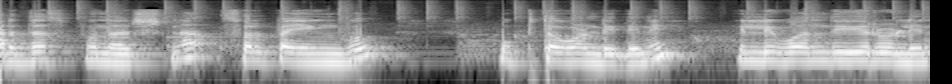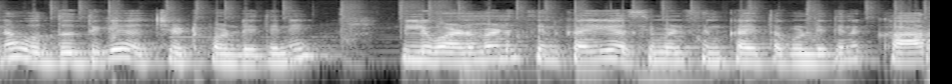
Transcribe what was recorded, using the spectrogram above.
ಅರ್ಧ ಸ್ಪೂನ್ ಅರಿಶಿನ ಸ್ವಲ್ಪ ಇಂಗು, ಉಪ್ಪು ತೊಗೊಂಡಿದ್ದೀನಿ. ಇಲ್ಲಿ ಒಂದು ಈರುಳ್ಳಿನ ಉದ್ದುದ್ದಿಗೆ ಹಚ್ಚಿಟ್ಕೊಂಡಿದ್ದೀನಿ. ಇಲ್ಲಿ ಒಣಮೆಣಸಿನ್ಕಾಯಿ, ಹಸಿಮೆಣಸಿನ್ಕಾಯಿ ತೊಗೊಂಡಿದ್ದೀನಿ. ಖಾರ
